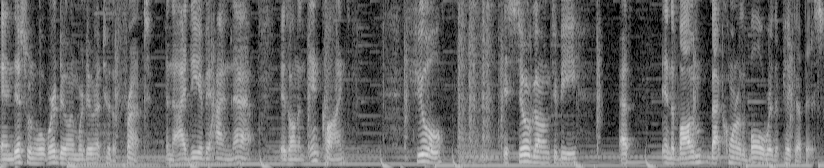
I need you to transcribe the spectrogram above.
And this one, what we're doing, we're doing it to the front. And the idea behind that is on an incline, fuel is still going to be at in the bottom back corner of the bowl where the pickup is.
